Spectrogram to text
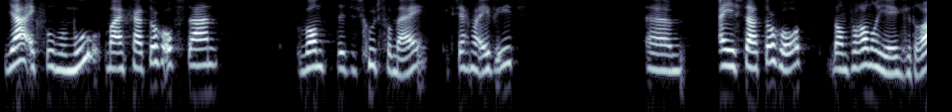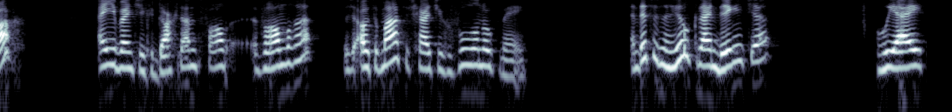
ja, ik voel me moe, maar ik ga toch opstaan, want dit is goed voor mij. Ik zeg maar even iets. Um, en je staat toch op, dan verander je je gedrag. En je bent je gedachten aan het veranderen. Dus automatisch gaat je gevoel dan ook mee. En dit is een heel klein dingetje. Hoe jij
